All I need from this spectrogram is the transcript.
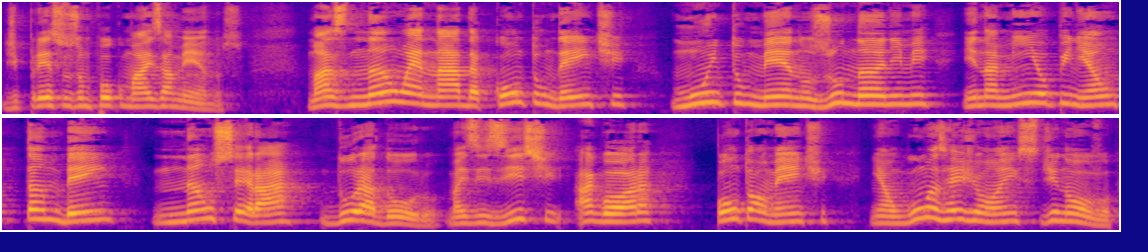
de preços um pouco mais a menos. Mas não é nada contundente, muito menos unânime e, na minha opinião, também não será duradouro, mas existe agora, pontualmente, em algumas regiões, de novo,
